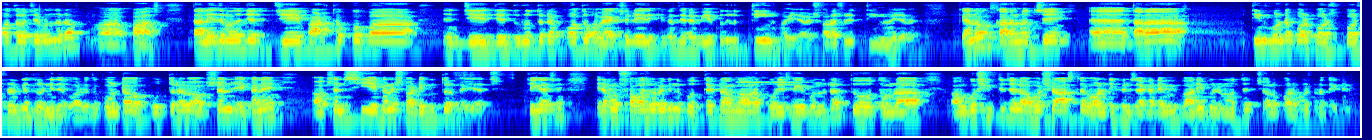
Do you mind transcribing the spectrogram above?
কত হচ্ছে বন্ধুরা? পাঁচ। তাহলে এদের মধ্যে যে যে পার্থক্য বা যে যে দূরত্বটা কত হবে? অ্যাকচুয়ালি এখান থেকে এটা বিয়ে করে দিলে তিন হয়ে যাবে, সরাসরি তিন হয়ে যাবে। কেন? কারণ হচ্ছে তারা তিন ঘণ্টা পর পরস্পরকে ধরে নিতে পারবে। তো কোনটা উত্তর হবে? অপশন এখানে অপশন সি এখানে সঠিক উত্তর হয়ে যাচ্ছে। ঠিক আছে? এরকম সহজভাবে কিন্তু প্রত্যেকটা অঙ্ক আমরা পড়ে থাকি বন্ধুরা। তো তোমরা অঙ্ক শিখতে চাইলে অবশ্যই আসতে হবে অল ডিফেন্স একাডেমি বাড়িগুলির মধ্যে। চলো পরের প্রশ্নটা দেখে নিই।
